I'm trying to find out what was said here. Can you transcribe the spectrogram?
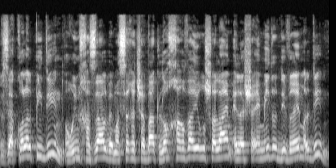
וזה הכל על פי דין. אומרים חז"ל במסכת שבת, לא חרבה ירושלים, אלא שהעמידו דבריהם על דין.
